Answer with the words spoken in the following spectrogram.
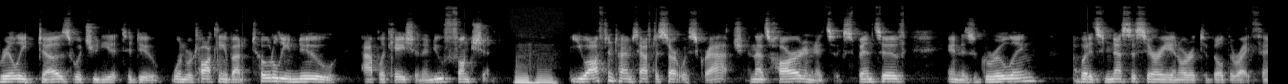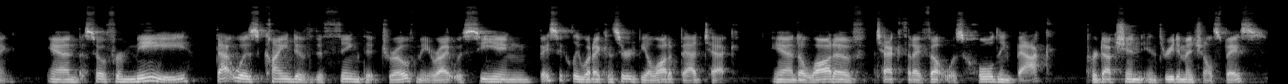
really does what you need it to do, when we're talking about a totally new application, a new function, mm-hmm. you oftentimes have to start with scratch. And that's hard and it's expensive and it's grueling but it's necessary in order to build the right thing. And so for me, that was kind of the thing that drove me, right? Was seeing basically what I consider to be a lot of bad tech and a lot of tech that I felt was holding back production in three dimensional space.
